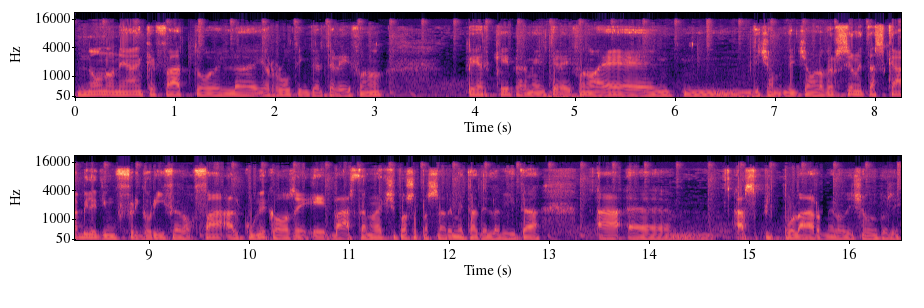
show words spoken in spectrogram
non ho neanche fatto il, il routing del telefono perché per me il telefono è mm, diciamo, diciamo, la versione tascabile di un frigorifero, fa alcune cose e basta, non è che ci posso passare metà della vita a, ehm, a spippolarmelo, diciamo così.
